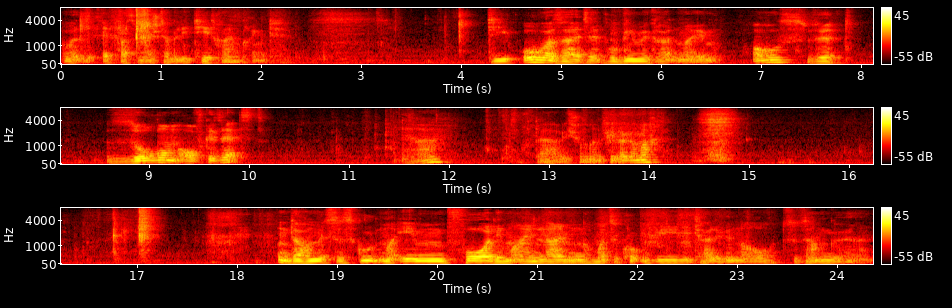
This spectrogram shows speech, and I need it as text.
weil sie etwas mehr Stabilität reinbringt. Die Oberseite probieren wir gerade mal eben aus, wird so rum aufgesetzt. Ja, da habe ich schon mal einen Fehler gemacht. Und darum ist es gut, mal eben vor dem Einleimen nochmal zu gucken, wie die Teile genau zusammengehören.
